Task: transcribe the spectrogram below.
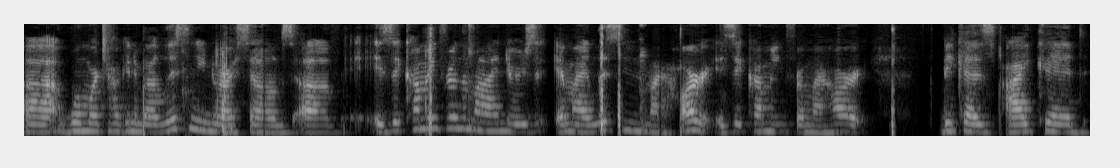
uh, when we're talking about listening to ourselves of is it coming from the mind or is am i listening to my heart is it coming from my heart because I could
